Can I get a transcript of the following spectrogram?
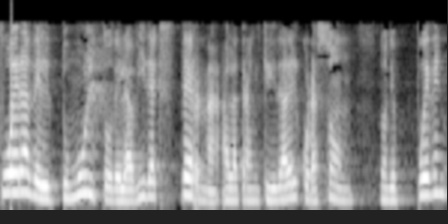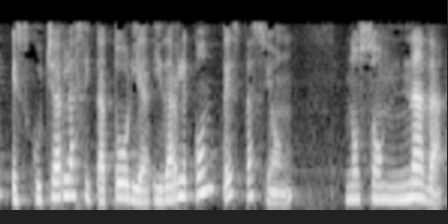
fuera del tumulto de la vida externa a la tranquilidad del corazón, donde pueden escuchar la citatoria y darle contestación, no son nada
